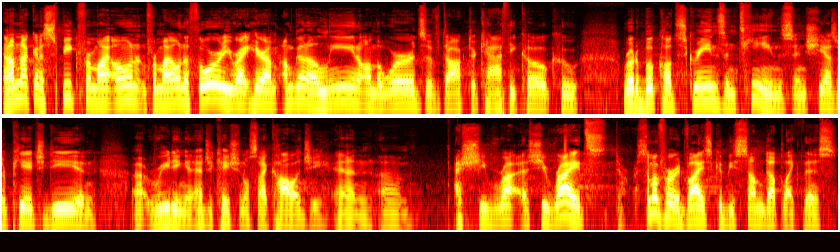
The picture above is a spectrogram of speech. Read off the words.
And I'm not going to speak from my own, from my own authority right here. I'm, I'm going to lean on the words of Dr. Kathy Koch, who wrote a book called Screens and Teens, and she has her PhD in uh, reading and educational psychology. And um, as, she, as she writes, some of her advice could be summed up like this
